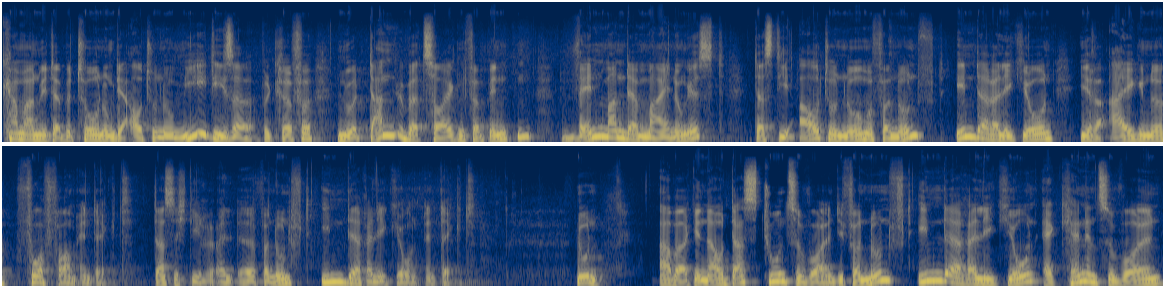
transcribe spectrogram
kann man mit der Betonung der Autonomie dieser Begriffe nur dann überzeugend verbinden, wenn man der Meinung ist, dass die autonome Vernunft in der Religion ihre eigene Vorform entdeckt, dass sich die äh, Vernunft in der Religion entdeckt. Nun, aber genau das tun zu wollen, die Vernunft in der Religion erkennen zu wollen,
